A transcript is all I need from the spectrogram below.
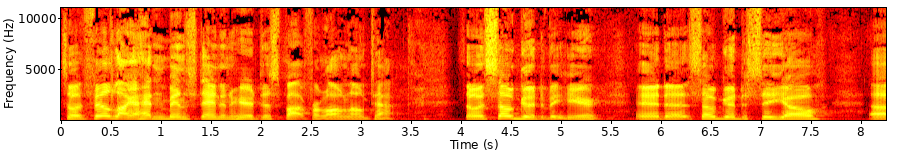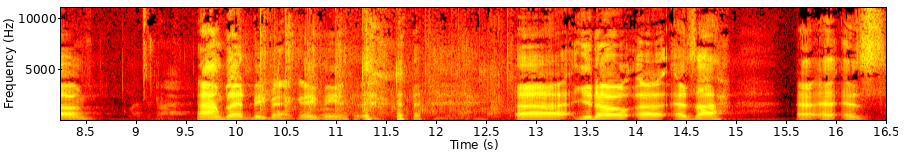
So it feels like I hadn't been standing here at this spot for a long, long time. So it's so good to be here, and uh, so good to see y'all. Um, I'm glad to be back. Amen. Uh, you know, uh, as I uh, as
